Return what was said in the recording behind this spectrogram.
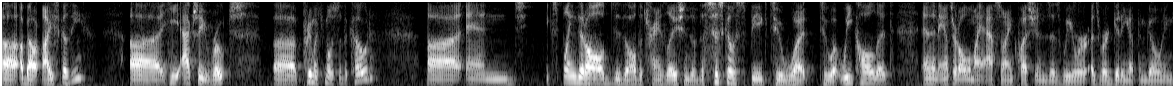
uh, about iSCSI, uh, he actually wrote uh, pretty much most of the code uh, and explained it all, did all the translations of the Cisco speak to what to what we called it, and then answered all of my asinine questions as we were as we are getting up and going.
